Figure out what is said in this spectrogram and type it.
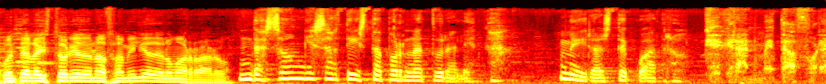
Cuenta la historia de una familia de lo más raro. Dasson es artista por naturaleza. Mira este cuadro. Qué gran metáfora.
